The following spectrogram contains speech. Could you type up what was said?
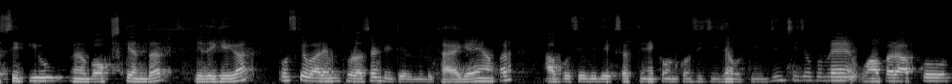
सी पी यू बॉक्स के अंदर, ये देखिएगा। उसके बारे में थोड़ा सा डिटेल में दिखाया गया है यहाँ पर। आप उसे भी देख सकते हैं कौन कौन सी चीज़ें होती हैं। जिन चीज़ों को मैं वहाँ पर आपको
